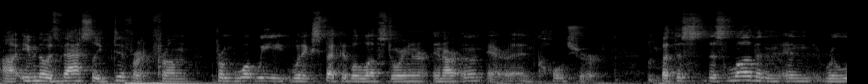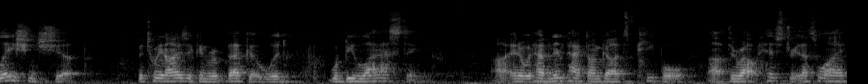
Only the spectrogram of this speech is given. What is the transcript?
Uh, even though it's vastly different from from what we would expect of a love story in our, in our own era and culture. But this, this love and, and relationship between Isaac and Rebekah would, would be lasting. Uh, and it would have an impact on God's people uh, throughout history. That's why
